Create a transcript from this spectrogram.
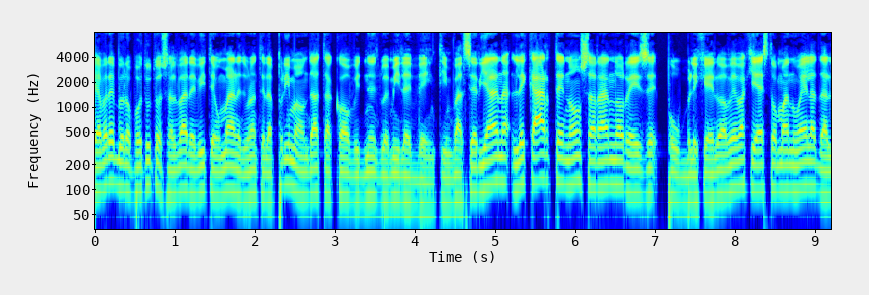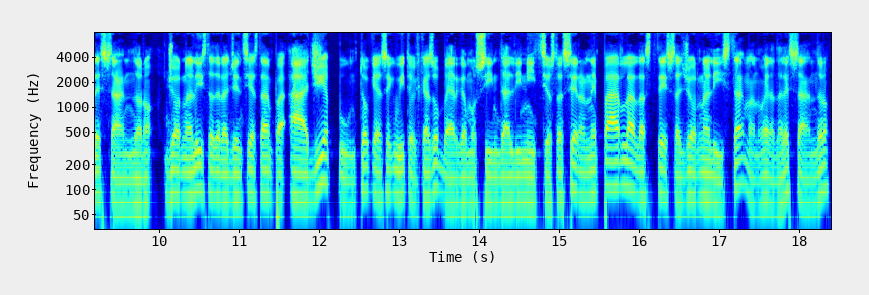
che avrebbero potuto salvare vite umane durante la prima ondata Covid nel 2020. In Valseriana le carte non saranno rese pubbliche, lo aveva chiesto Manuela D'Alessandro, giornalista dell'agenzia stampa AGI, appunto, che ha seguito il caso Bergamo sin dall'inizio. Stasera ne parla la stessa giornalista, Manuela D'Alessandro,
